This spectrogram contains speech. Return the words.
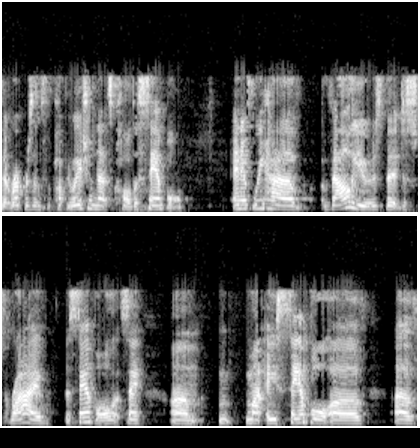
that represents the population, that's called a sample. And if we have values that describe the sample, let's say um, my, a sample of, of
